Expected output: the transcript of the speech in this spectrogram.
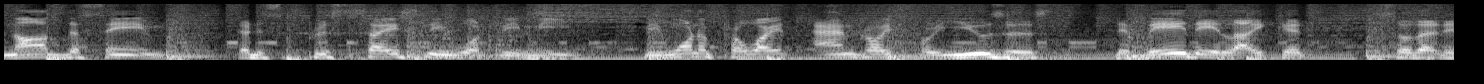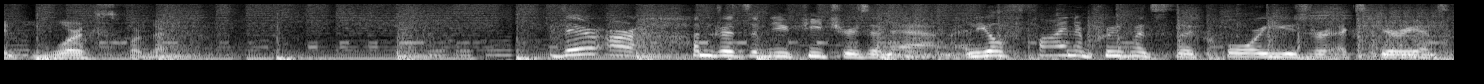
not the same, that is precisely what we mean. We want to provide Android for users the way they like it so that it works for them. There are hundreds of new features in M, and you'll find improvements to the core user experience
